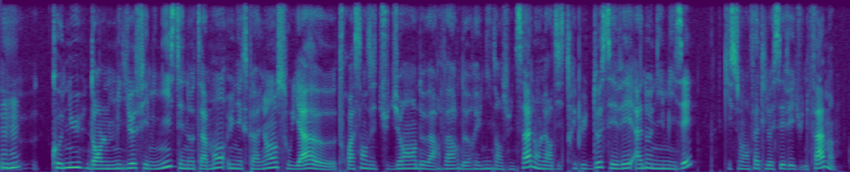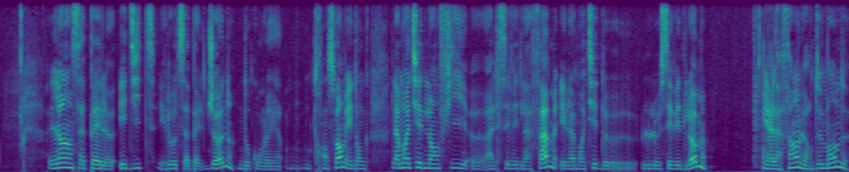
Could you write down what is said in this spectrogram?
Mhm. connues dans le milieu féministe, et notamment une expérience où il y a euh, 300 étudiants de Harvard réunis dans une salle. On leur distribue deux CV anonymisés, qui sont en fait le CV d'une femme. L'un s'appelle Edith et l'autre s'appelle John, donc on les transforme. Et donc la moitié de l'amphi euh, a le CV de la femme et la moitié de le CV de l'homme. Et à la fin, on leur demande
